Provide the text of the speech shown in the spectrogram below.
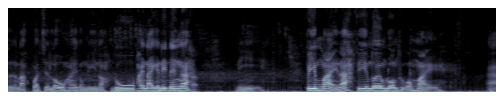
สัญลักษณ์ปาเจโร่ให้ตรงนี้เนาะดูภายในกันนิดนึงนะครับนี่ฟิล์มใหม่นะฟิล์มโดยรวมถือว่าใหม่อะ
